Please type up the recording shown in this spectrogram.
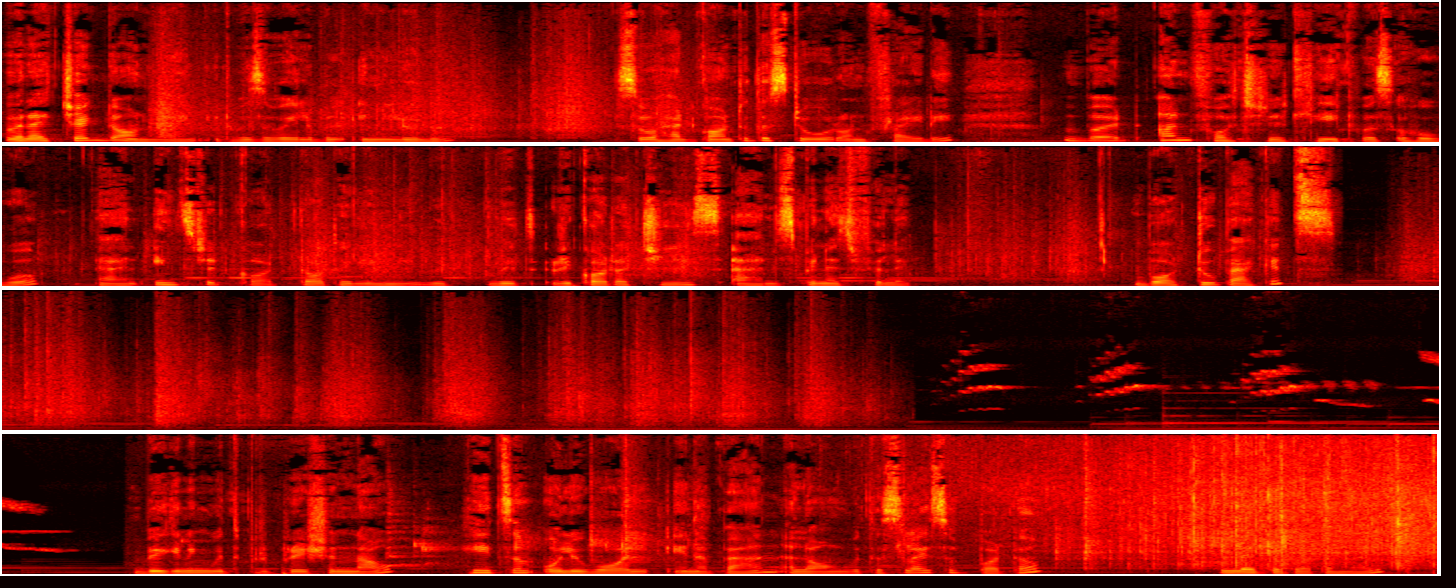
When I checked online, it was available in Lulu. So I had gone to the store on Friday, but unfortunately it was over and instead got tortellini with, with ricotta cheese and spinach filling. Bought two packets. Beginning with preparation now, heat some olive oil in a pan along with a slice of butter. Let the butter melt.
